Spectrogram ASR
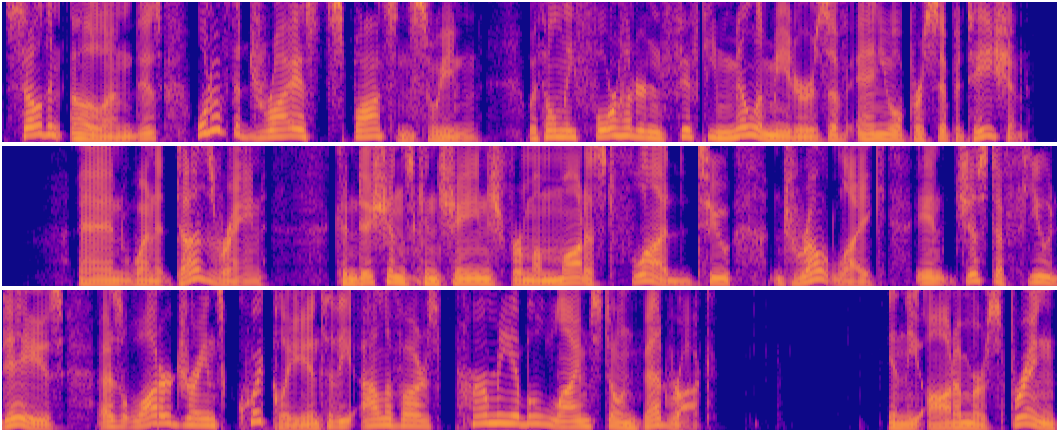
Southern Öland is one of the driest spots in Sweden, with only 450 millimeters of annual precipitation. And when it does rain, conditions can change from a modest flood to drought like in just a few days as water drains quickly into the Alvar's permeable limestone bedrock. In the autumn or spring,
